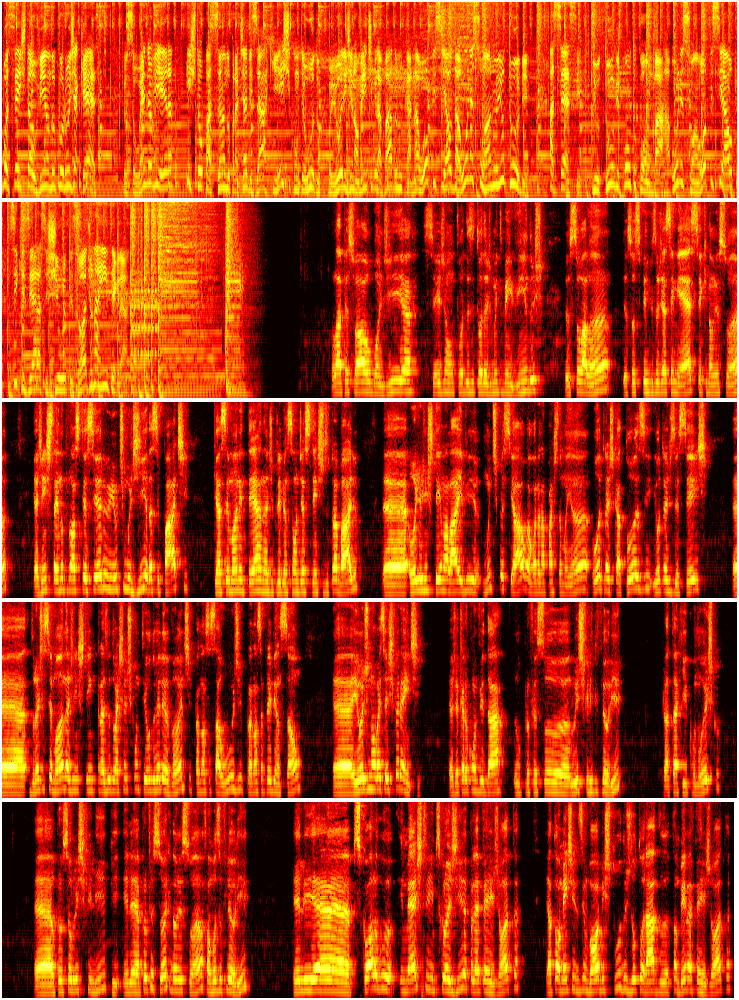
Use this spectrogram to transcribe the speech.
Você está ouvindo o Coruja Cast. Eu sou Andrew Vieira e estou passando para te avisar que este conteúdo foi originalmente gravado no canal oficial da Uniswan no YouTube. Acesse youtube.com/uniswan oficial se quiser assistir o episódio na íntegra. Olá pessoal, bom dia. Sejam todas e todas muito bem-vindos. Eu sou Alan, eu sou supervisor de SMS aqui na Uniswan a gente está indo para o nosso terceiro e último dia da CIPAT, que é a Semana Interna de Prevenção de Acidentes do Trabalho. É, hoje a gente tem uma live muito especial, agora na parte da manhã, outra às 14 e outra às 16. É, durante a semana a gente tem trazido bastante conteúdo relevante para a nossa saúde, para a nossa prevenção, é, e hoje não vai ser diferente. Eu já quero convidar o professor Luiz Felipe Fleury para estar aqui conosco. É, o professor Luiz Felipe, ele é professor aqui da Uniswan, famoso Fleury, ele é psicólogo e mestre em psicologia pela FRJ e atualmente ele desenvolve estudos de doutorado também na FRJ.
